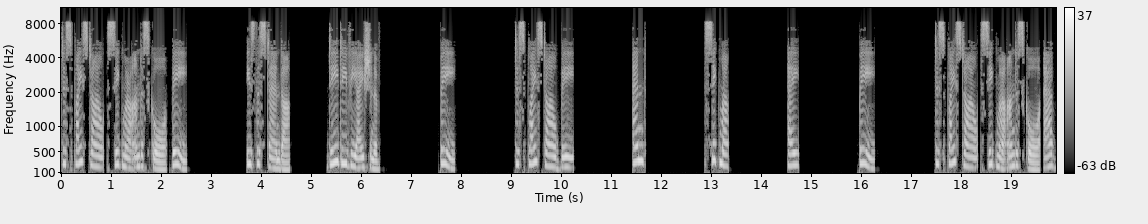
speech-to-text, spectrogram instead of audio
display style sigma underscore b is the standard. D deviation of b. Display style b. And sigma a. B. Display style sigma underscore ab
